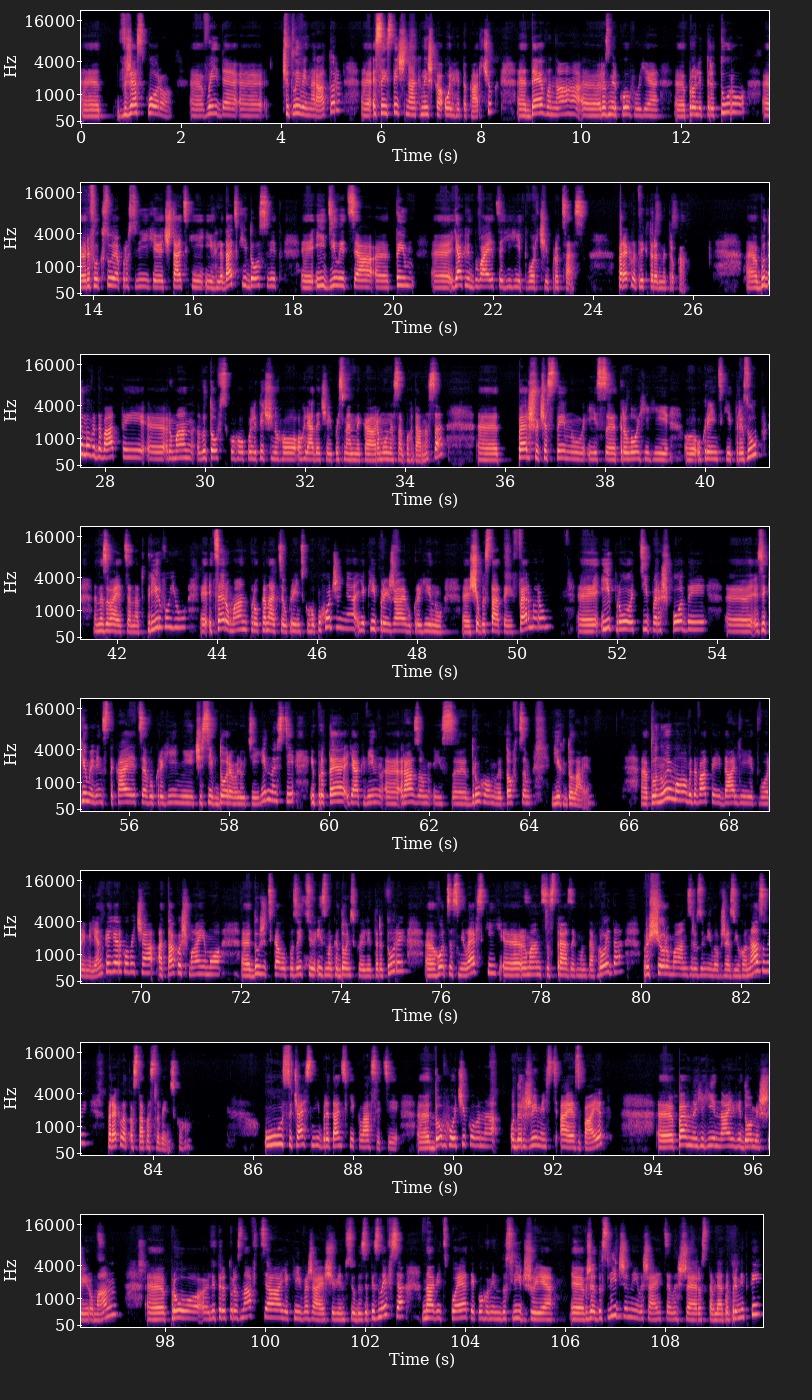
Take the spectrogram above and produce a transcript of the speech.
Е, Вже скоро е, вийде чутливий наратор, есеїстична книжка Ольги Токарчук, де вона розмірковує про літературу, рефлексує про свій читацький і глядацький досвід і ділиться тим, як відбувається її творчий процес. Переклад Віктора Дмитрука. Е, Будемо видавати е, роман литовського політичного оглядача і письменника Рамунаса Богданаса. Першу частину із е, трилогії е, Український тризуб називається Над прірвою. Е, І це роман про канадця українського походження, який приїжджає в Україну, щоб стати фермером, і про ті перешкоди, з якими він стикається в Україні часів до Революції Гідності, і про те, як він разом із другом литовцем їх долає. Е, Плануємо видавати і далі твори Міленка Єрговича, а також маємо е, дуже цікаву позицію із македонської літератури е, Гоце Смілевський, роман Сестра Зигмунта Фройда, про що роман зрозуміло вже з його назви, переклад Остапа Сливинського. У сучасній британській класиці довгоочікувана одержимість А.С. Байет. Е, Певно, її найвідоміший роман е, про літературознавця, який вважає, що він всюди запізнився. Навіть поет, якого він досліджує, е, вже досліджений, лишається лише розставляти примітки.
